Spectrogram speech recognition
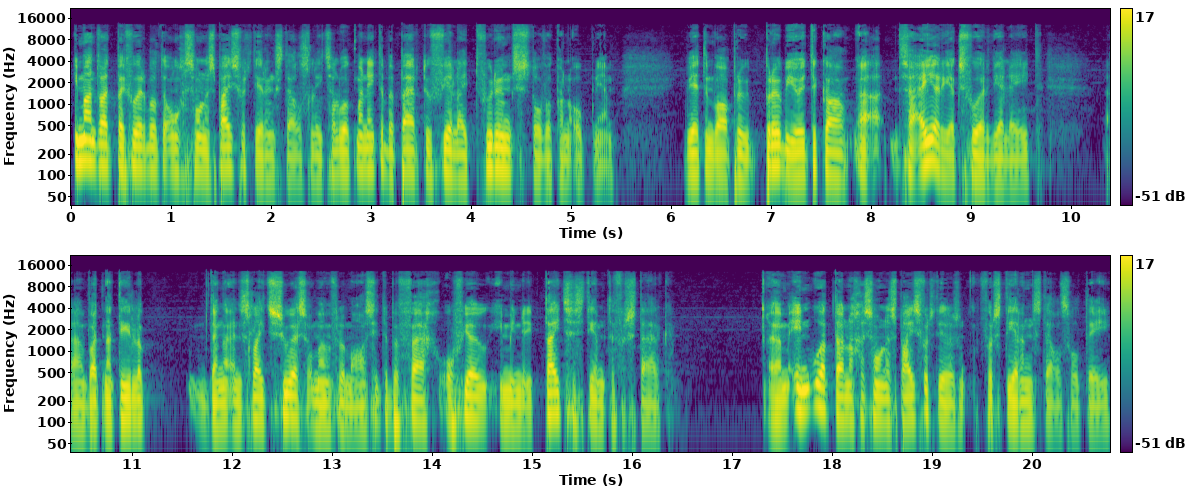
iemand wat byvoorbeeld 'n ongesonde spysverteringsstelsel het, sal ook maar net 'n beperkte hoeveelheid voedingsstowwe kan opneem. Weet en waar pro probiotika uh, sy eie reeks voordele het, uh, wat natuurlik dinge insluit soos om inflammasie te beveg of jou immuniteitstelsel te versterk. Ehm um, en ook dan 'n gesonde spysverteringsstelsel te hê.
